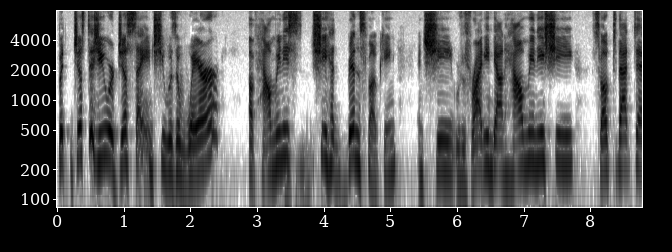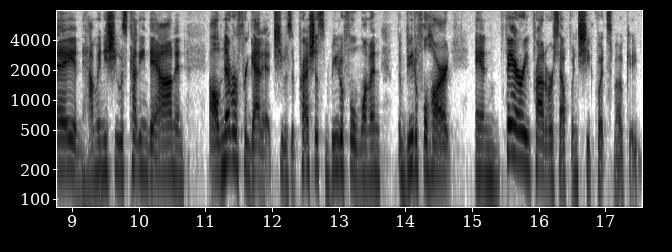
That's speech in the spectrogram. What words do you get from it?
but just as you were just saying, she was aware of how many s mm-hmm. she had been smoking and she was writing down how many she smoked that day and how many she was cutting down. And I'll never forget it. She was a precious, beautiful woman, with a beautiful heart, and very proud of herself when she quit smoking.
